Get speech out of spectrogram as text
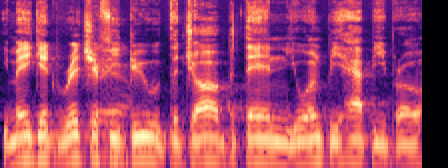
you may get rich if you do the job, but then you won't be happy, bro.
